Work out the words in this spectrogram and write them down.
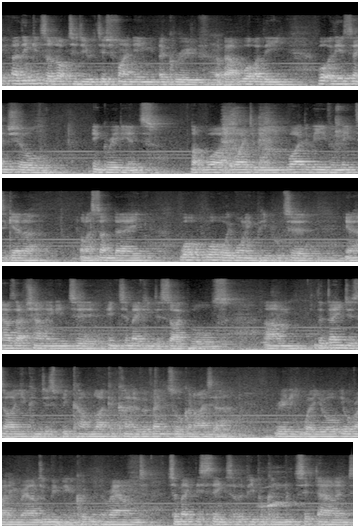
it, I think it's a lot to do with just finding a groove mm. about what are the what are the essential ingredients. Like why why do we why do we even meet together on a Sunday? What what are we wanting people to you know how's that channeling into into making disciples? Um, the dangers are you can just become like a kind of events organizer, really, where you're you're running around, you're moving equipment around to make this thing so that people can sit down and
